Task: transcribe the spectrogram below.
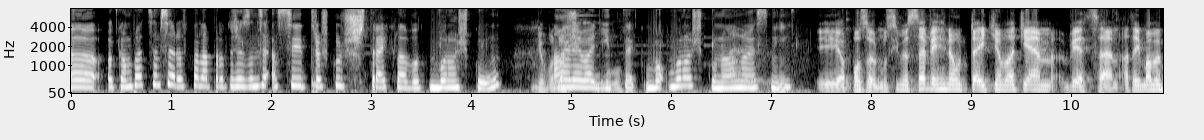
Uh, komplet jsem se rozpadla, protože jsem se asi trošku štrajchla od vonošku. Jo, vonošku. Ale nevadí, tak vo, vonošku, no, no jasný. Jo, pozor, musíme se vyhnout tady těmhle těm věcem. A tady máme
